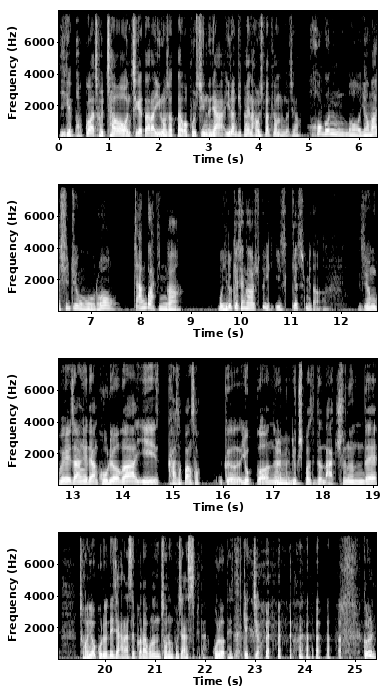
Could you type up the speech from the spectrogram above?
이게 법과 절차와 원칙에 따라 이루어졌다고 볼 수 있느냐 이런 비판이 나올 수밖에 없는 거죠. 혹은 뭐 염화 시중으로 짠 거 아닌가 뭐 이렇게 생각할 수도 있, 있겠습니다. 이재용 부회장에 대한 고려가 이 가석방 석, 그 요건을 음. 60% 낮추는데 전혀 고려되지 않았을 거라고는 저는 보지 않습니다. 고려됐겠죠. 그걸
